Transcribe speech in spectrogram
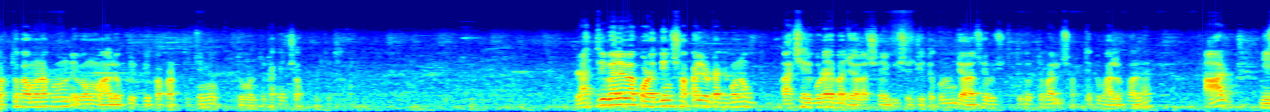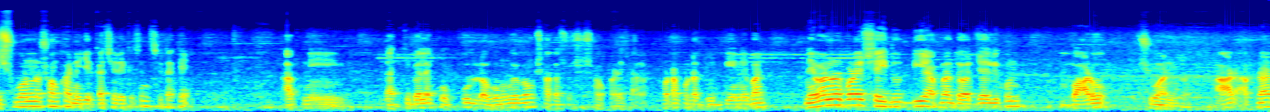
অর্থ কামনা করুন এবং মা লক্ষ্মীর কৃপা প্রাপ্তির জন্য মন্ত্রটাকে জপ করতে থাকুন। রাত্রিবেলায় বা পরের দিন সকালে ওটাকে কোনো গাছের গোড়ায় বা জলাশয়ে বিসর্জিত করুন। জলাশয়ে বিসর্জিত করতে পারলে সব থেকে ভালো ফল হয়। আর যে সুবর্ণ সংখ্যা নিজের কাছে রেখেছেন, সেটাকে আপনি রাত্রিবেলায় কর্পূর, লবঙ্গ এবং সাদা শস্য সহকারে জ্বালান। ফোটা দুধ দিয়ে নেবান। নেবানোর পরে সেই দুধ দিয়ে আপনার দরজায় লিখুন বারো চুয়ান্ন। আর আপনার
